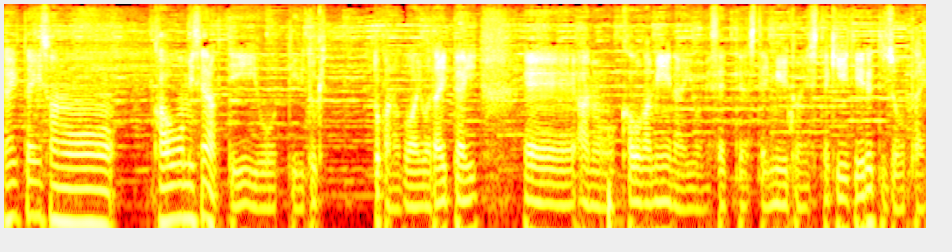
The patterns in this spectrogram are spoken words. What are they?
大体その、顔を見せなくていいよっていう時とかの場合は大体、えー、あの、顔が見えないように設定してミュートにして聞いているって状態っ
